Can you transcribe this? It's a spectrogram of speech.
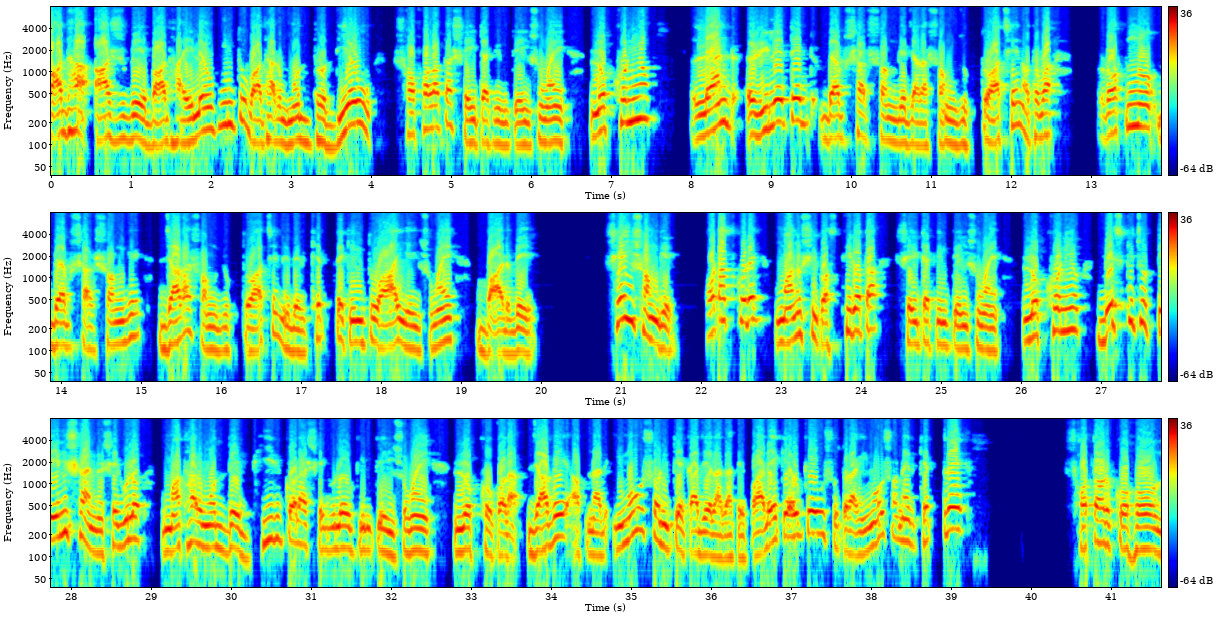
বাধা আসবে, বাধা এলেও কিন্তু, বাধার মধ্য দিয়েও সফলতা সেইটা কিন্তু এই সময়ে লক্ষণীয়। ল্যান্ড রিলেটেড ব্যবসার সঙ্গে যারা সংযুক্ত আছেন অথবা রত্ন ব্যবসার সঙ্গে যারা সংযুক্ত আছেন, এদের ক্ষেত্রে কিন্তু আয় এই সময়ে বাড়বে। সেই সঙ্গে হঠাৎ করে মানসিক অস্থিরতা, সেইটা কিন্তু এই সময়ে লক্ষণীয়। বেশ কিছু টেনশন সেগুলো মাথার মধ্যে ভিড় করা, সেগুলোও কিন্তু এই সময়ে লক্ষ্য করা যাবে। আপনার ইমোশনকে কাজে লাগাতে পারে কেউ কেউ, সুতরাং ইমোশনের ক্ষেত্রে সতর্ক হন।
